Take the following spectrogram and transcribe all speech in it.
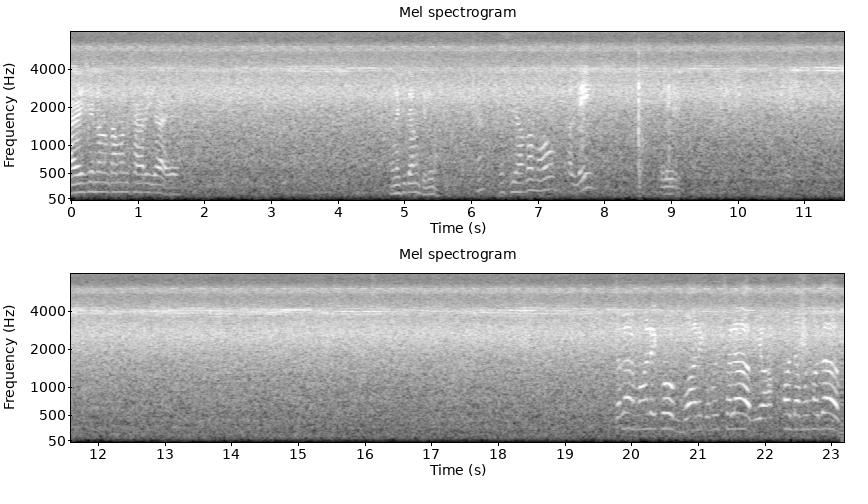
Kayak sih nang Taman Sari kae. Mana sih tangan dulu? Terus siapa mau? Keling. Clear. Assalamualaikum. Waalaikumsalam. Ya khadamul khadam.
